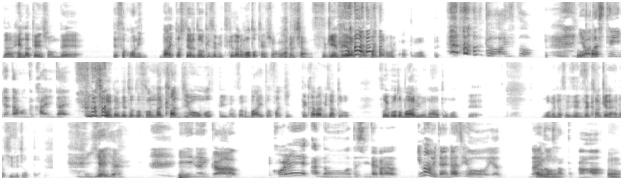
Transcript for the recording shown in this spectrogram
だから変なテンションで、で、そこにバイトしてる同級生見つけたらもっとテンション上がるじゃん。すげえ迷惑だっただろうなと思って。かわいそう。いや、私店員だったら本当帰りたい。そう、だけどちょっとそんな感じを思って、今そのバイト先行ってから見たと、そういうこともあるよなと思って。ごめんなさい。全然関係ない話入れちゃった。いやいや。えー、なんか、これ、あの私、だから、今みたいにラジオや、ライドウさんとか、うん。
